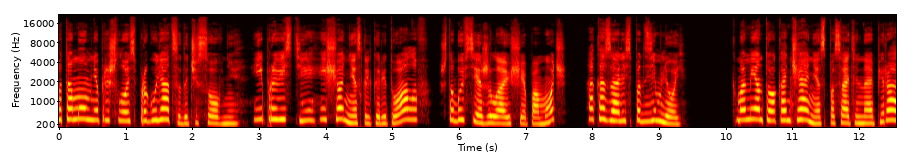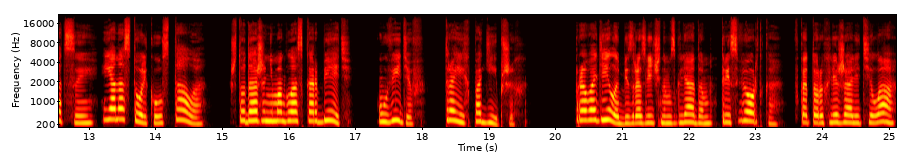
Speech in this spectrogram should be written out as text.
Потому мне пришлось прогуляться до часовни и провести еще несколько ритуалов, чтобы все желающие помочь оказались под землей. К моменту окончания спасательной операции я настолько устала, что даже не могла скорбеть, увидев троих погибших. Проводила безразличным взглядом три свертка, в которых лежали тела,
